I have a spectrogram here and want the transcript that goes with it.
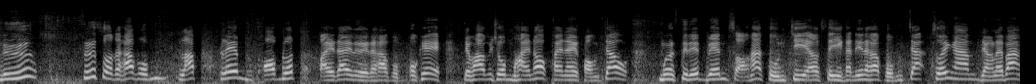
หรือ ซื้อสดนะครับผมรับเล่มพร้อมรถไปได้เลยนะครับผมโอเคเดี๋ยวพาไปชมภายนอกภายในของเจ้า Mercedes-Benz 250 GLC คันนี้นะครับผมจะสวยงามอย่างไรบ้าง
